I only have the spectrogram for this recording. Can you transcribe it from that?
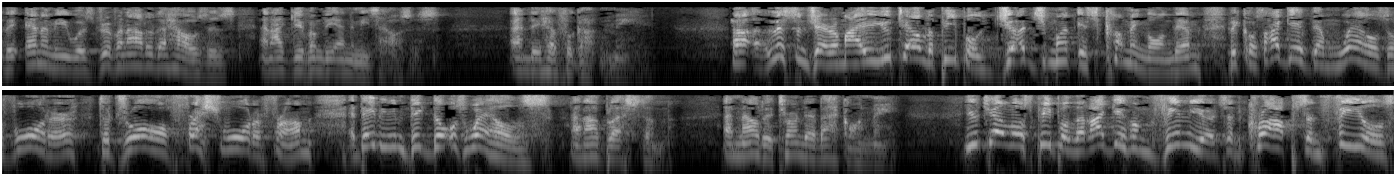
the enemy was driven out of the houses, and I give them the enemy's houses. And they have forgotten me. Uh, listen, Jeremiah, you tell the people judgment is coming on them because I gave them wells of water to draw fresh water from, and they didn't dig those wells, and I blessed them. And now they turn their back on me. You tell those people that I gave them vineyards and crops and fields.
